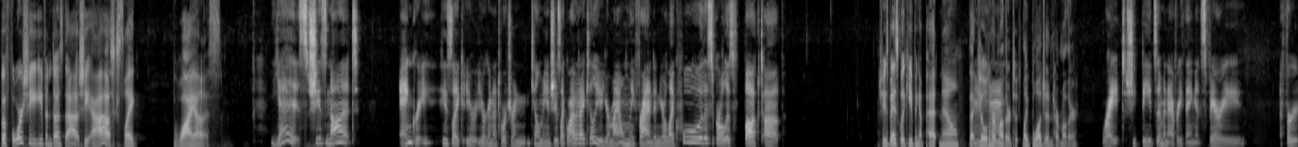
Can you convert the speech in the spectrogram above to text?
before she even does that, she asks like why us? yes she's not angry. He's like you're you're gonna torture and kill me. And she's like why would i kill you? You're my only friend. And you're like whoo this girl is fucked up She's basically keeping a pet now that killed her Mhm. mother to like bludgeoned her mother. Right. She feeds him and everything. It's very for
